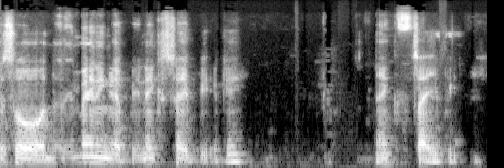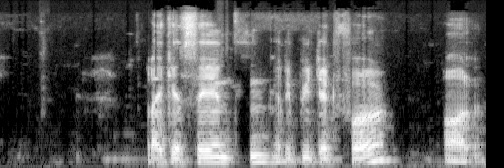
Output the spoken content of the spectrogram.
so the remaining IP, next IP, okay? Next IP. Like a same thing repeated for all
